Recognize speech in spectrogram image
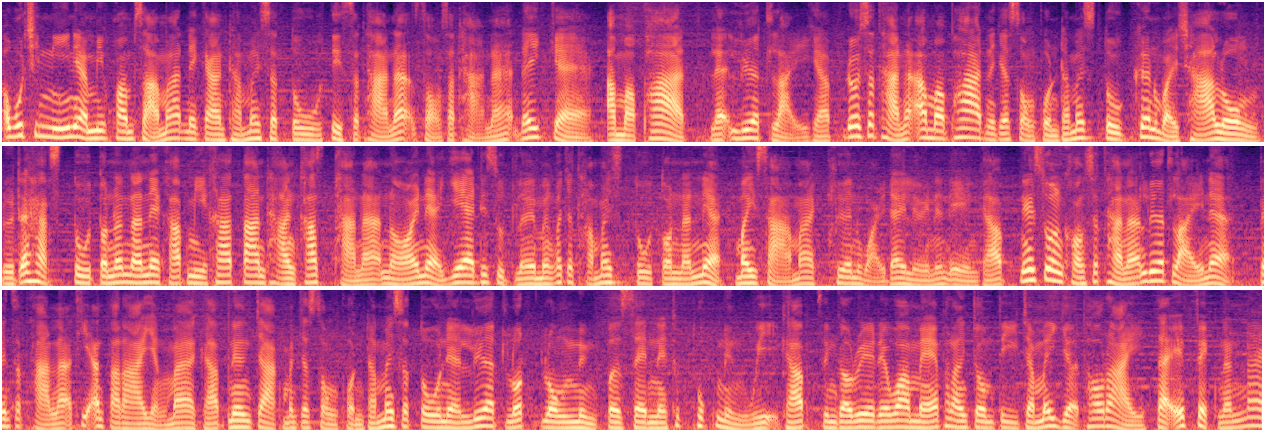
อาวุธชิ้นนี้เนี่ยมีความสามารถในการทำให้ศัตรูติดสถานะ 2 สถานะได้แก่อัมาพาตและเลือดไหลครับ โดยสถานะอัมาพาตเนี่ยจะส่งผลทำให้ศัตรูเคลื่อนไหวช้าลง หรือถ้าหากศัตรูตนนั้นๆเนี่ยครับมีค่าต้านทานค่าสถานะน้อยเนี่ยแย่ที่สุดเลยมันก็จะทำให้ศัตรูตนนั้นเนี่ยไม่สามารถเคลื่อนไหวได้เลยนั่นเองครับ ในส่วนของสถานะเลือดไหลเนี่ยเป็นสถานะที่อันตรายอย่างมากครับ เนื่องจากมันจะส่งผลทำให้ศัตรูเนี่ยเลือดลดลง 1%ในทุก ๆ 1 วิครับ ซึ่งก็เรียกได้ว่าแม้พลังโจมตีจะไม่เยอะเท่าไหร่ แต่เอฟเฟกนั้นน่า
